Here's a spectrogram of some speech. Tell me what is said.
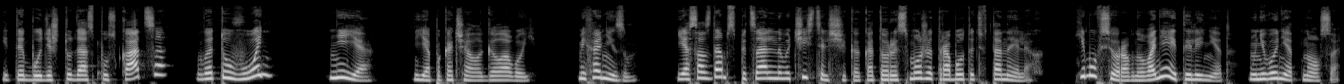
«И ты будешь туда спускаться? В эту вонь?» «Не я», — я покачала головой. Механизм. Я создам специального чистильщика, который сможет работать в тоннелях. Ему все равно, воняет или нет. У него нет носа.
